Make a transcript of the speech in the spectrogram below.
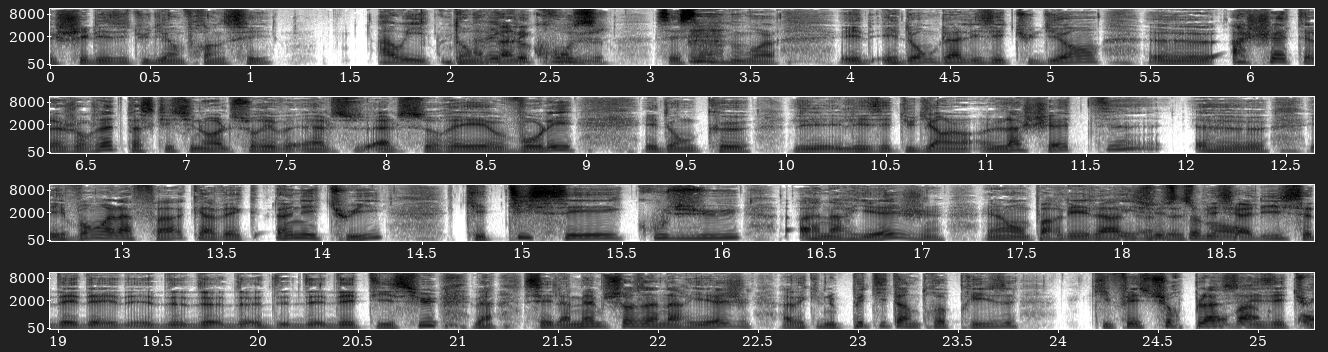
chez les étudiants français Ah oui, Donc, avec dans le grosses- c'est ça voilà. Et, et donc là, les étudiants euh, achètent la Georgette parce que sinon elle serait, elle, se- elle serait volée. Et donc euh, les, les étudiants l'achètent euh, et vont à la fac avec un étui qui est tissé, cousu en Ariège. Hein, on parlait là Et de, spécialistes des, des, des, de- de- de- des tissus. Ben, c'est la même chose en Ariège avec une petite entreprise qui fait sur place va, les étuis.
